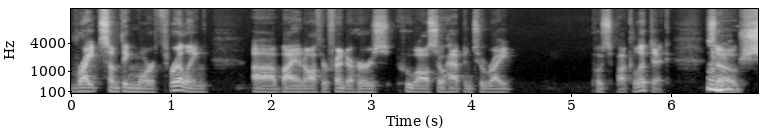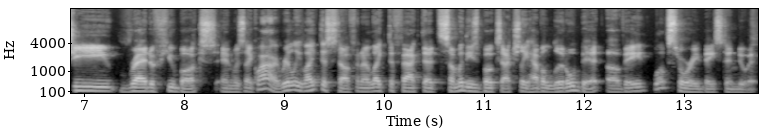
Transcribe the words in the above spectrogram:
write something more thrilling uh, by an author friend of hers who also happened to write post-apocalyptic. Mm-hmm. So she read a few books and was like, "Wow, I really like this stuff, and I like the fact that some of these books actually have a little bit of a love story based into it."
